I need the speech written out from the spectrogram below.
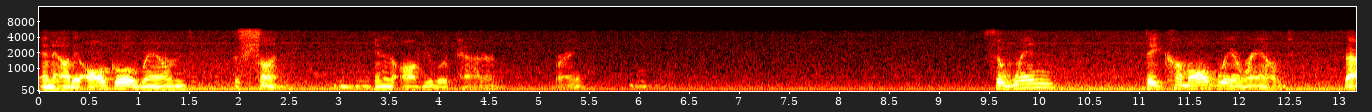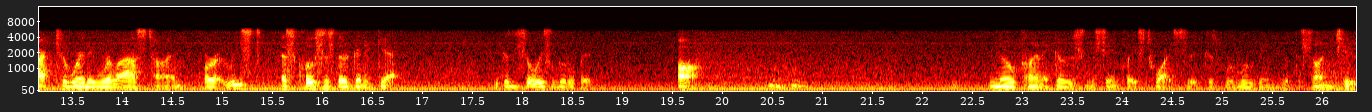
and how they all go around the sun mm-hmm. in an ovular pattern, right? Mm-hmm. So when they come all the way around back to where they were last time, or at least as close as they're going to get, because it's always a little bit off. Mm-hmm. No planet goes in the same place twice, because we're moving with the sun too,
